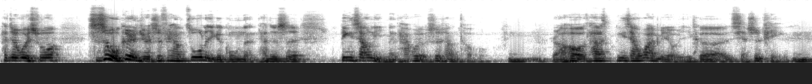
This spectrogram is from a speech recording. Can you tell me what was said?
它就会说，其实我个人觉得是非常作的一个功能，它就是冰箱里面它会有摄像头，嗯。然后它冰箱外面有一个显示屏，嗯，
